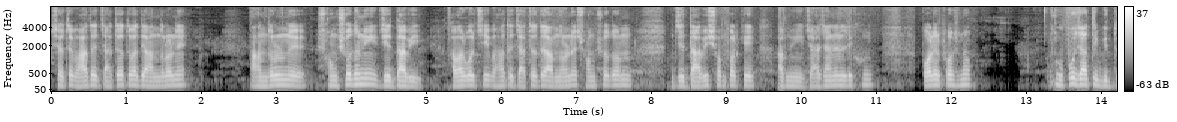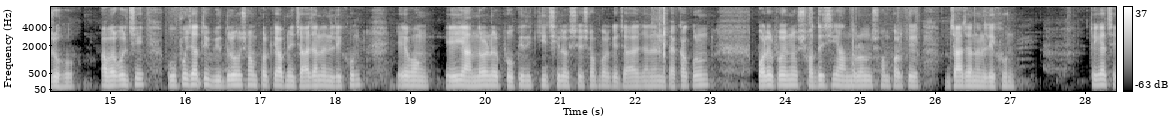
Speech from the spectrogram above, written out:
সেটা ভারতের জাতীয়তাবাদী আন্দোলনে আন্দোলনে সংশোধনী যে দাবি আবার বলছি, ভারতের জাতীয়তা আন্দোলনের সংশোধন যে দাবি সম্পর্কে আপনি যা জানেন লিখুন। পরের প্রশ্ন, উপজাতি বিদ্রোহ। আবার বলছি, উপজাতি বিদ্রোহ সম্পর্কে আপনি যা জানেন লিখুন এবং এই আন্দোলনের প্রকৃতি কী ছিল সে সম্পর্কে যা জানেন ব্যাখ্যা করুন। পরের প্রশ্ন, স্বদেশী আন্দোলন সম্পর্কে যা জানেন লিখুন। ঠিক আছে?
